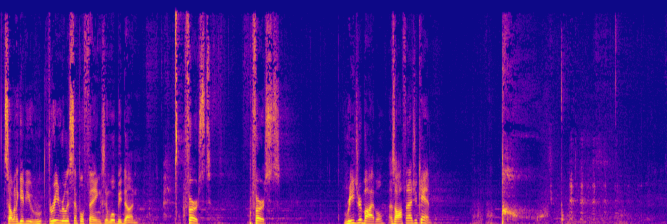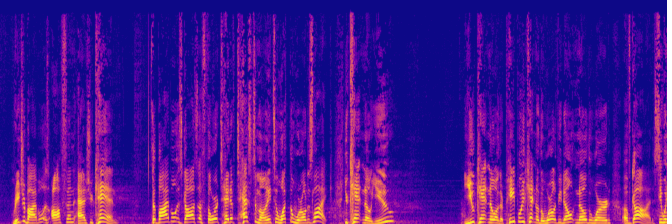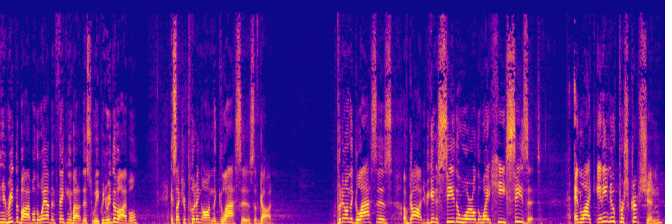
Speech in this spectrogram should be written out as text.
So, I want to give you three really simple things and we'll be done. First, first, read your Bible as often as you can. Read your Bible as often as you can. The Bible is God's authoritative testimony to what the world is like. You can't know you. You can't know other people. You can't know the world if you don't know the Word of God. See, when you read the Bible, the way I've been thinking about it this week, when you read the Bible, it's like you're putting on the glasses of God. Putting on the glasses of God, you begin to see the world the way He sees it. And like any new prescription,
